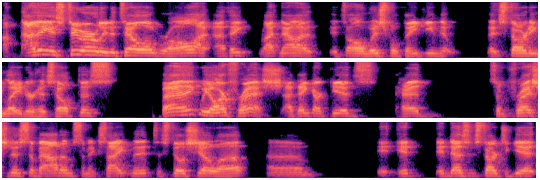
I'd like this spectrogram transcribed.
I think it's too early to tell overall. I, I think right now it's all wishful thinking that, that starting later has helped us. But I think we are fresh. I think our kids had some freshness about them, some excitement to still show up. Um, it, it, it doesn't start to get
